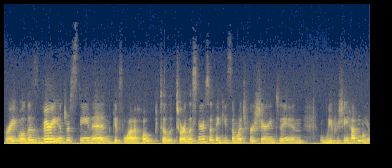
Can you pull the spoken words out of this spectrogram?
great. Well, this is very interesting and gives a lot of hope to, to our listeners. So thank you so much for sharing today, and we appreciate having you.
